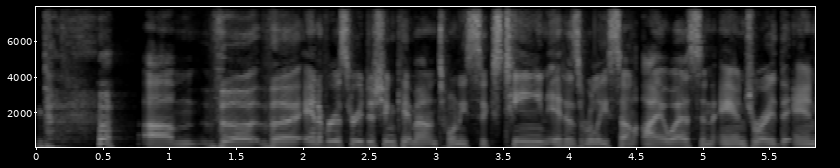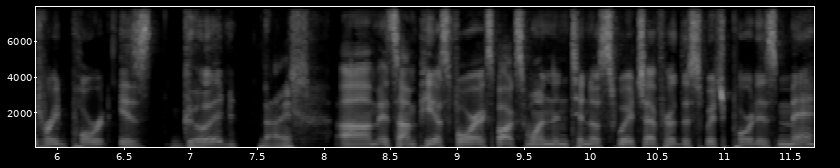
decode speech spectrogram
um, the the anniversary edition came out in 2016. It has released on iOS and Android. The Android port is good. Nice. Um, it's on PS4, Xbox One, Nintendo Switch. I've heard the Switch port is meh.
